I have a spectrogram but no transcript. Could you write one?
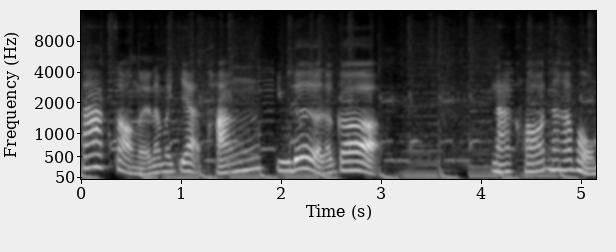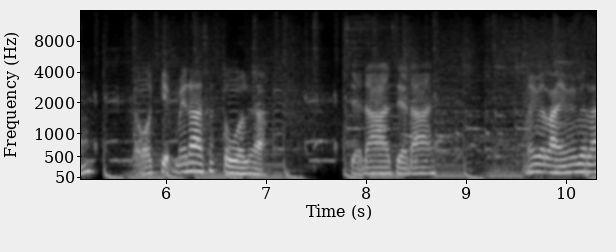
ซากสองเลยนะเมื่อกี้ทั้งกิลเดอร์แล้วก็นาครอสนะครับผม แต่ว่าเก็บไม่ได้สักตัวเลยอะเสียดายเสียดายไม่เป็นไรไม่เป็นไร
